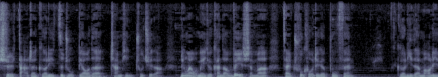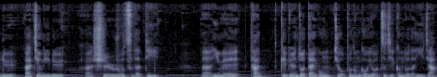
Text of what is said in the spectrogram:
是打着格力自主标的产品出去的。另外，我们也就看到为什么在出口这个部分，格力的毛利率、呃净利率，呃是如此的低。呃，因为他给别人做代工，就不能够有自己更多的溢价。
